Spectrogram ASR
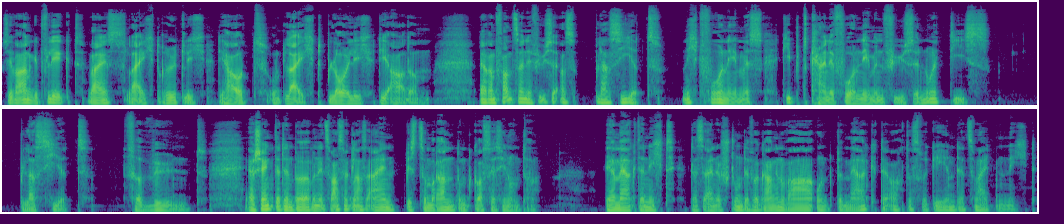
Sie waren gepflegt, weiß, leicht rötlich, die Haut und leicht bläulich die Adern. Er empfand seine Füße als blasiert, nicht Vornehmes, gibt keine vornehmen Füße, nur dies. blasiert, verwöhnt. Er schenkte den Bourbon ins Wasserglas ein, bis zum Rand und goss es hinunter. Er merkte nicht, dass eine Stunde vergangen war und bemerkte auch das Vergehen der zweiten nicht,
